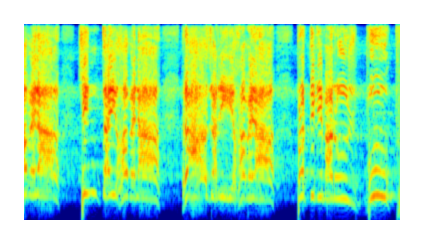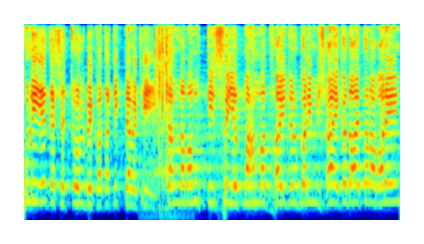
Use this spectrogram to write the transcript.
হবে না চিন্তাই হবে না, রাজধানী হবে না। প্রতিটি মানুষ বুক ফুলিয়ে দেশে চলবে, কথা ঠিক না ঠিক। আল্লামা মুফতি সৈয়দ মোহাম্মদ ফাইজুল করিম শাহেক তারা বলেন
